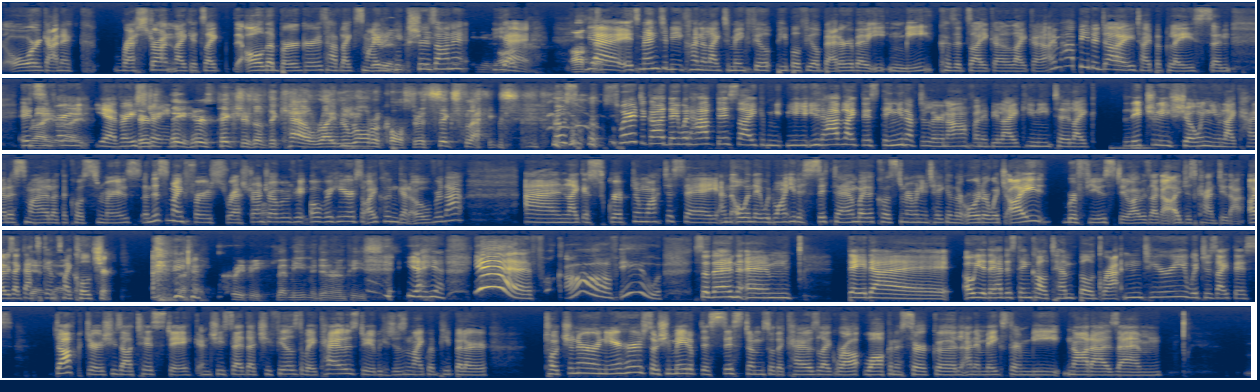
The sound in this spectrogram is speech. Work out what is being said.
organic restaurant. Like it's like all the burgers have like smiley in- pictures on it. Yeah. Okay. yeah it's meant to be kind of like to make feel people feel better about eating meat because it's like a like a i'm happy to die type of place. And it's Right, very right. yeah very Here's, strange. hey, here's pictures of the cow riding a roller coaster at Six Flags. no, s- swear to God, they would have this like m- you- you'd have like this thing you'd have to learn off, and it'd be like you need to like literally showing you like how to smile at the customers. And this is my first restaurant job over here, so I couldn't get over that. And like a script and what to say, and oh, and they would want you to sit down by the customer when you're taking their order, which I refused to. I was like, I just can't do that. I was like, that's Yeah, against yeah. my culture. Creepy. Let me eat my dinner in peace. yeah, yeah, yeah. Fuck off. Ew. So then um they'd uh oh yeah, they had this thing called Temple Grandin theory, which is like this doctor, she's autistic, and she said that she feels the way cows do because she doesn't like when people are touching her or near her. So she made up this system so the cows like ro- walk in a circle and it makes their meat not as um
